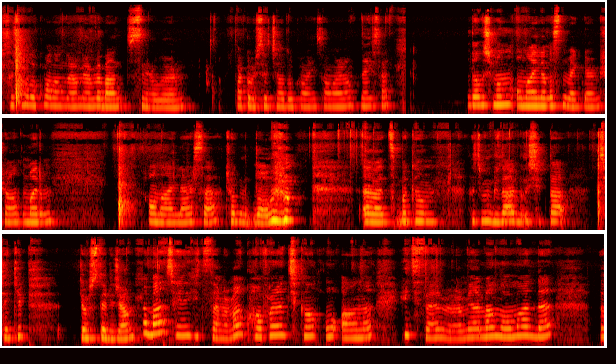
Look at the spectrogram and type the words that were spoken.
saçıma dokunmadan duramıyorum ve ben sinir oluyorum. Dakika bir saçına dokunan insanlardan. Neyse. Danışmanın onaylamasını bekliyorum şu an. Umarım onaylarsa çok mutlu olurum. evet bakalım saçımı güzel bir ışıkta çekip göstereceğim. Ya ben seni hiç sevmiyorum. Ben kuaförden çıkan o anı hiç sevmiyorum. Yani ben normalde e,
